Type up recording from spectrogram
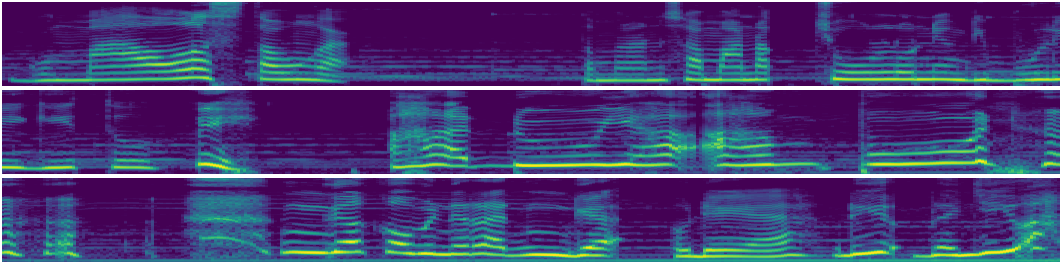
gue males tau nggak? Temenan sama anak culun yang dibully gitu. Ih, Aduh, ya ampun. Enggak kok beneran enggak. Udah ya, udah yuk belanja yuk ah.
